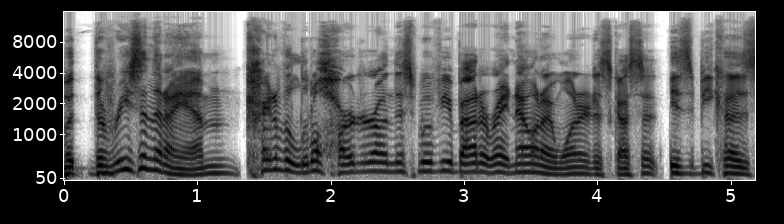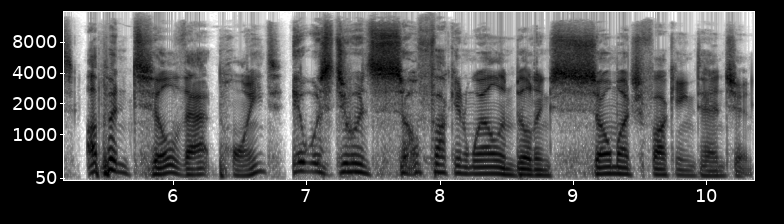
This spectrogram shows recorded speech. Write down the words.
But the reason that I am kind of a little harder on this movie about it right now and I want to discuss it is because up until that point, it was doing so fucking well and building so much fucking tension.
